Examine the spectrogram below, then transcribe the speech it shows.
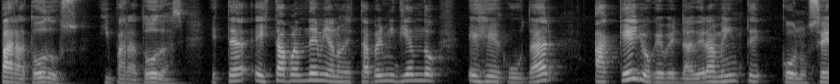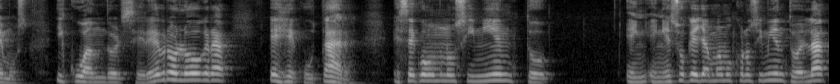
para todos y para todas. Esta, esta pandemia nos está permitiendo ejecutar aquello que verdaderamente conocemos. Y cuando el cerebro logra ejecutar ese conocimiento en, en, eso que llamamos conocimiento, ¿verdad?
